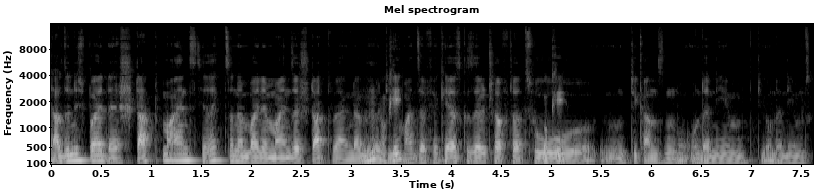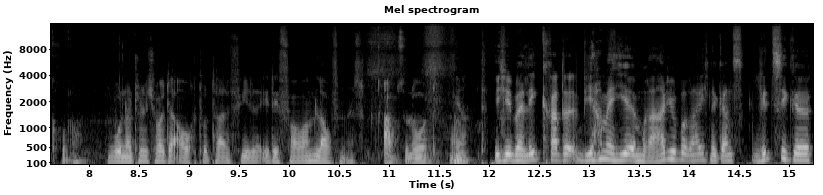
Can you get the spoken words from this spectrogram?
also nicht bei der Stadt Mainz direkt, sondern bei den Mainzer Stadtwerken. Da mhm, gehört okay. die Mainzer Verkehrsgesellschaft dazu okay. und die ganzen Unternehmen, die Unternehmensgruppe wo natürlich heute auch total viel EDV am Laufen ist. Absolut. Ja. ja. Ich überlege gerade, wir haben ja hier im Radiobereich eine ganz witzige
